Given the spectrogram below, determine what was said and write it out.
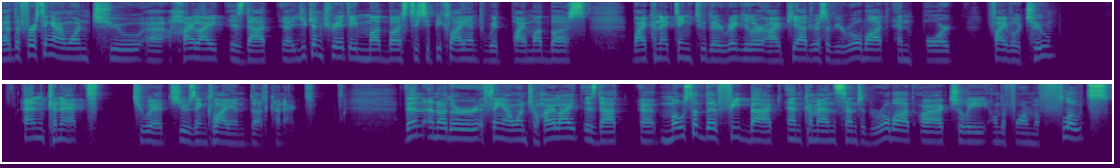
Uh, the first thing I want to uh, highlight is that uh, you can create a Modbus TCP client with PyModBus by connecting to the regular IP address of your robot and port 502 and connect to it using client.connect. Then another thing I want to highlight is that uh, most of the feedback and commands sent to the robot are actually on the form of floats,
